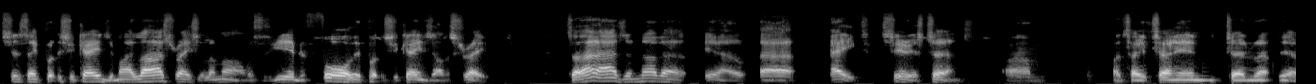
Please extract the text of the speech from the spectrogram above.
since they put the chicanes in. My last race at Le Mans was the year before they put the chicanes on the straight. So that adds another, you know, uh, eight serious turns. Um, I'd say turn in, turn left, yeah,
